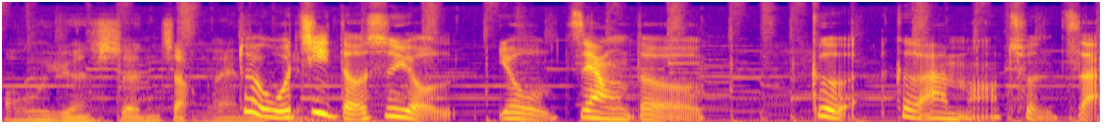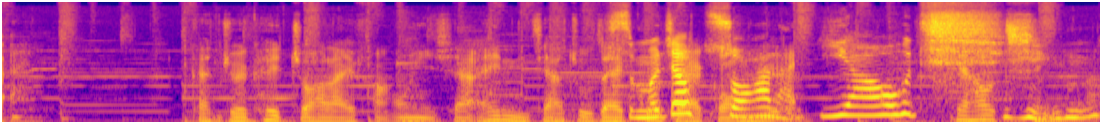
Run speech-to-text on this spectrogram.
哦，原生长在那对，我记得是有有这样的个个案吗？存在？感觉可以抓来访问一下。哎、你家住在什么叫抓来邀请？邀请啊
